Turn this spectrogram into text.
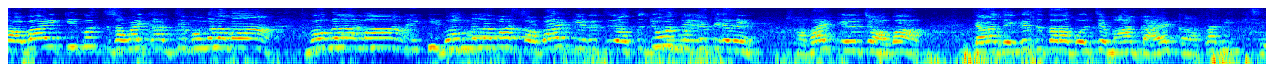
সবাই কি করছে? সবাই কাঁদছে মঙ্গলা মা মঙ্গলা মা মঙ্গলা যত জোর দেখেছে সবাই কেটেছে, অবাক। যারা দেখেছে তারা বলছে, মা গায়ে কাঁটা দিচ্ছে।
